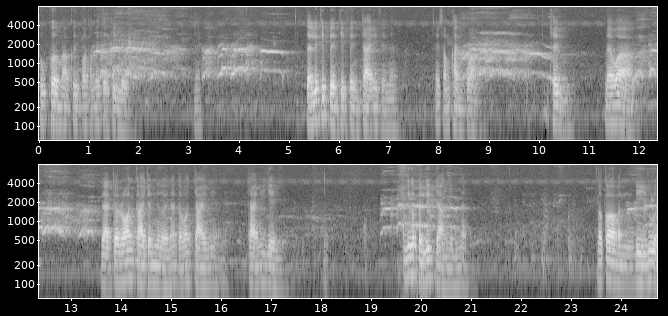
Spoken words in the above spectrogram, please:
ทุกข์เพิ่มมากขึ้น เพราะทำให้เกิดกิเลสนะแต่ฤทธิ์ที่เปลี่ยนจิตเปลี่ยนใจนี่สินะให้สำคัญกว่า เช่น แม้ว่าแดดจะร้อนกายจะเหนื่อยนะ แต่ว่าใจเนี่ย ใจนี่เย็น อันนี้ก็เป็นฤทธิ์อย่างหนึ่งนะ แล้วก็มันดีด้วย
